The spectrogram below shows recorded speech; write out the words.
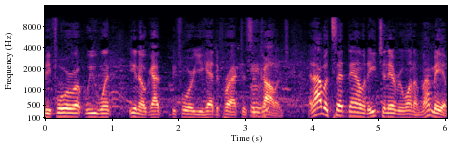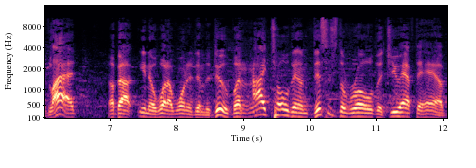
before we went, you know, got before you had to practice in Mhm. college, and I would sit down with each and every one of them. I may have lied about you know what I wanted them to do, but I told them this is the role that you have to have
